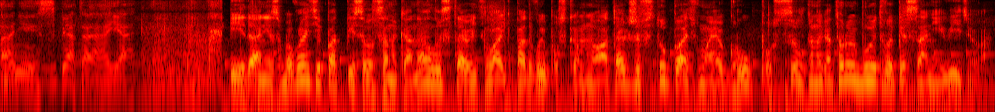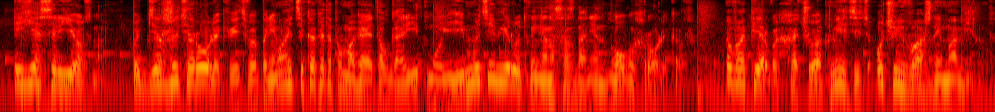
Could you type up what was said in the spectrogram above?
Они спят, а я... И да, не забывайте подписываться на канал и ставить лайк под выпуском, ну а также вступать в мою группу, ссылка на которую будет в описании видео. И я серьезно, поддержите ролик, ведь вы понимаете, как это помогает алгоритму и мотивирует меня на создание новых роликов. Во-первых, хочу отметить очень важный момент.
